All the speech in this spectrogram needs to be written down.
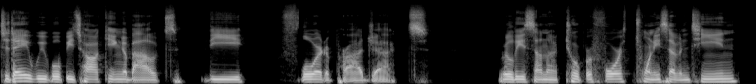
Today we will be talking about the Florida Project. Released on October 4th, 2017.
